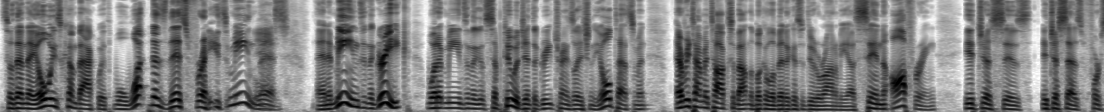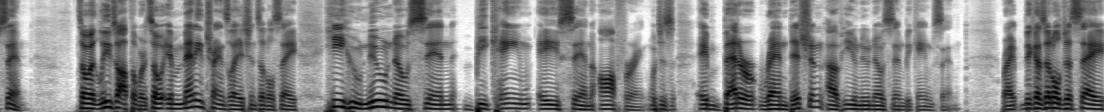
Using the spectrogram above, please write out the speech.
So then they always come back with, well, what does this phrase mean then? Yes. And it means in the Greek what it means in the Septuagint, the Greek translation of the Old Testament. Every time it talks about in the book of Leviticus or Deuteronomy a sin offering, it just says it just says for sin. So it leaves off the word. So in many translations, it'll say, He who knew no sin became a sin offering, which is a better rendition of He who knew no sin became sin, right? Because it'll just say,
